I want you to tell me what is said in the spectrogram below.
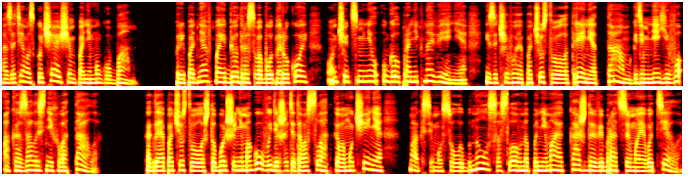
а затем и скучающим по нему губам. Приподняв мои бедра свободной рукой, он чуть сменил угол проникновения, из-за чего я почувствовала трение там, где мне его оказалось не хватало. Когда я почувствовала, что больше не могу выдержать этого сладкого мучения, Максимус улыбнулся, словно понимая каждую вибрацию моего тела.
